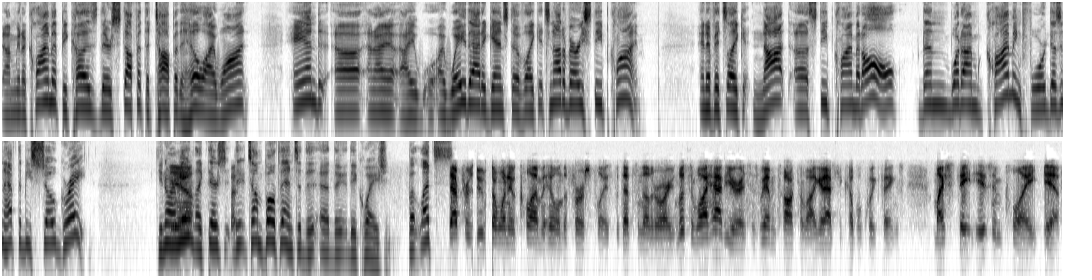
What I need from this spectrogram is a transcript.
i'm going to climb it because there's stuff at the top of the hill i want and uh, and I, I I weigh that against of like it's not a very steep climb, and if it's like not a steep climb at all, then what I'm climbing for doesn't have to be so great. You know what I mean? Like there's it's on both ends of the uh, the, the equation. But let's That presumes I want to climb a hill in the first place, but that's another argument. Listen, while I have you here, and since we haven't talked in a while, I got to ask you a couple quick things. My state is in play if,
